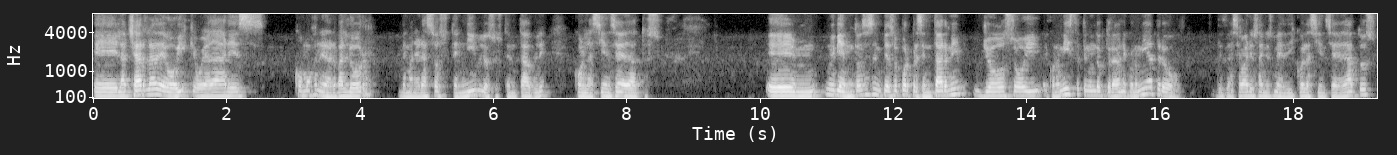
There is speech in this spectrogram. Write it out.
Eh, la charla de hoy que voy a dar es cómo generar valor de manera sostenible o sustentable con la ciencia de datos. Eh, muy bien, entonces empiezo por presentarme. Yo soy economista, tengo un doctorado en economía, pero desde hace varios años me dedico a la ciencia de datos.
